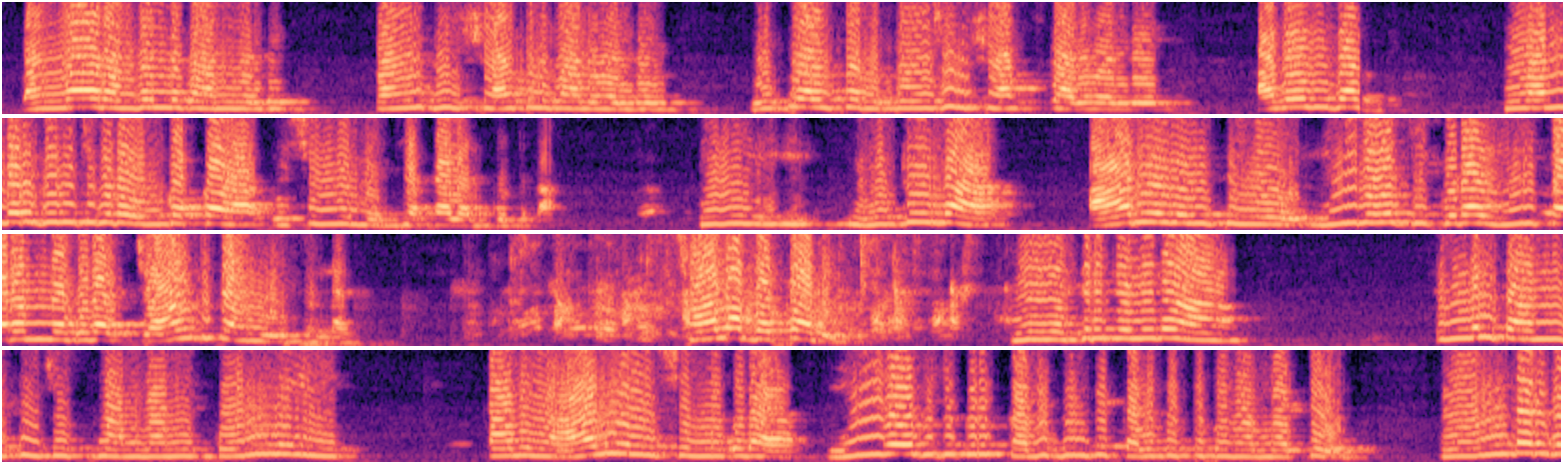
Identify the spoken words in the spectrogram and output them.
బంగారు అంగళ్ళు కానివ్వండి ఫ్యాన్సీ షాపులు కానివ్వండి నిత్యావసర ప్రొవిజన్ షాప్స్ కానివ్వండి అదేవిధంగా మీ అందరి గురించి కూడా ఇంకొక విషయం నేను చెప్పాలనుకుంటున్నా. ఇది ముఖ్యంగా ఆర్య వయసులో ఈ రోజు కూడా ఈ తరంలో కూడా జాయింట్ ఫ్యామిలీస్ ఉన్నాయి. చాలా గొప్పది. మేము ఎక్కడికి వెళ్ళినా సింగిల్ ఫ్యామిలీస్ చూస్తున్నాము కానీ కొన్ని కానీ ఆర్య విషయంలో కూడా ఈ రోజుకి కూడా కలిసి ఉంటే కలిసి అన్నట్టు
